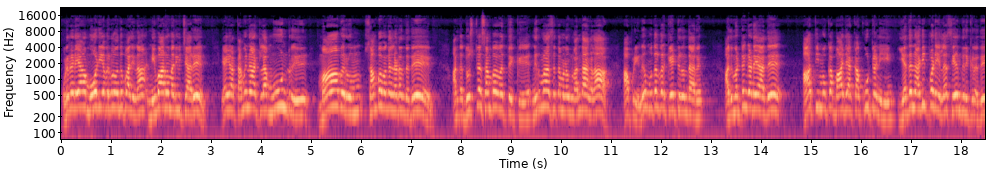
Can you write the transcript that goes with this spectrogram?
உடனடியாக மோடி அவர்களும் வந்து பாத்தீங்கன்னா நிவாரணம் அறிவிச்சாரு. ஏயா தமிழ்நாட்டில் மூன்று மாபெரும் சம்பவங்கள் நடந்தது. அந்த துஷ்ட சம்பவத்துக்கு நிர்மலா சீதாராமன் அவர்கள் வந்தாங்களா? அப்படின்னு முதல்வர் கேட்டிருந்தாரு. அது மட்டும் கிடையாது அதிமுக பாஜக கூட்டணி எதன் அடிப்படையில் சேர்ந்திருக்கிறது?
